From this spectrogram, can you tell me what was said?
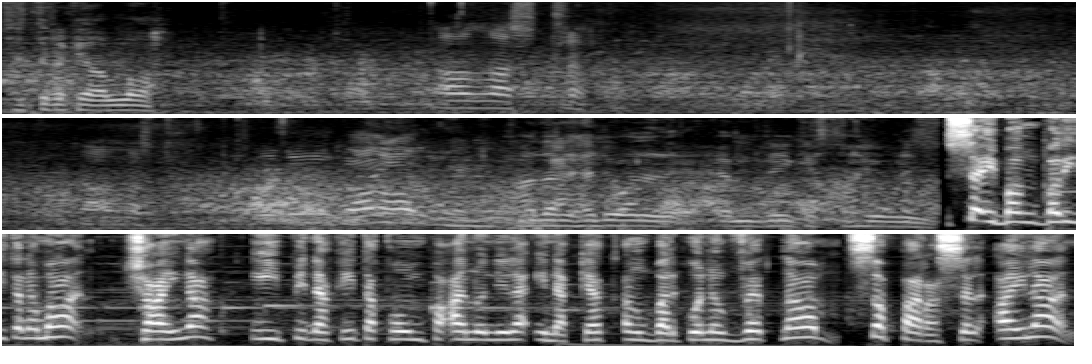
سترك يا الله الله سترك Sa ibang balita naman, China ipinakita kung paano nila inakyat ang barko ng Vietnam sa Paracel Island.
